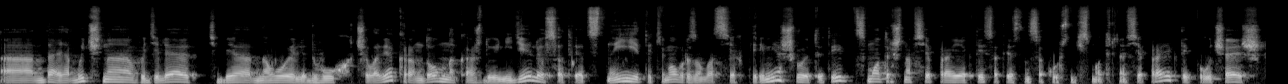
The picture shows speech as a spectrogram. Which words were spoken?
А, да, обычно выделяют тебе одного или двух человек рандомно каждую неделю, соответственно, и таким образом вас всех перемешивают, и ты смотришь на все проекты, и, соответственно, сокурсники смотрят на все проекты, и получаешь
